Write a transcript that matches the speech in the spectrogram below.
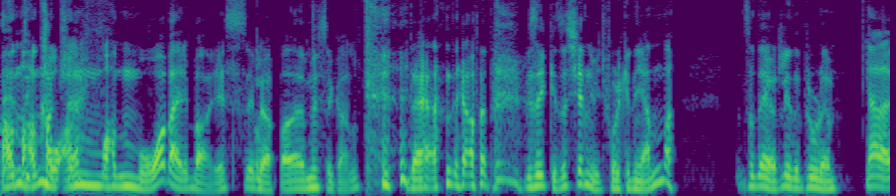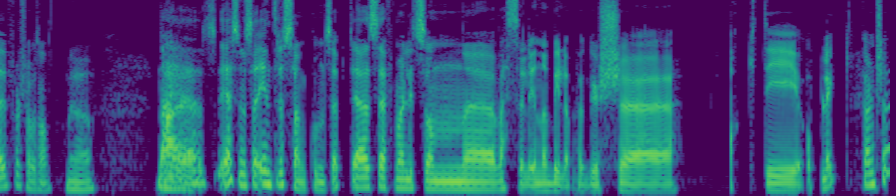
Han, han, må, han, han må være i baris i løpet av musikalen. Det, det, ja, hvis ikke så kjenner jo ikke folk den igjen, da. Så det er jo et lite problem. Ja, det er jo for så vidt sånn. Ja. Nei, jeg, jeg syns det er et interessant konsept. Jeg ser for meg litt sånn uh, Vazelina Billapuggers-aktig opplegg, kanskje.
